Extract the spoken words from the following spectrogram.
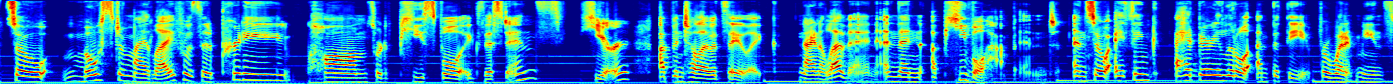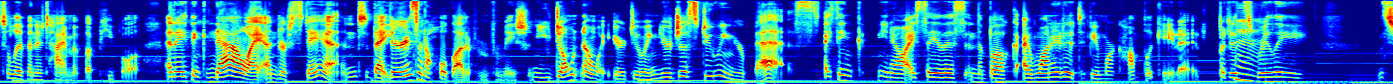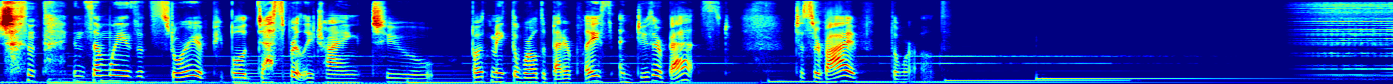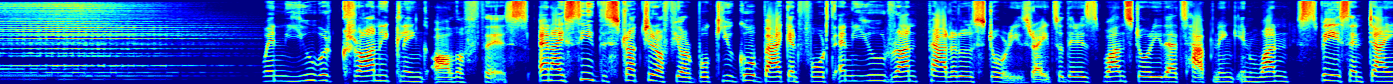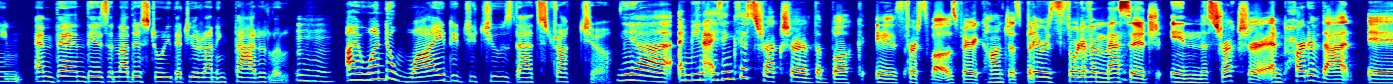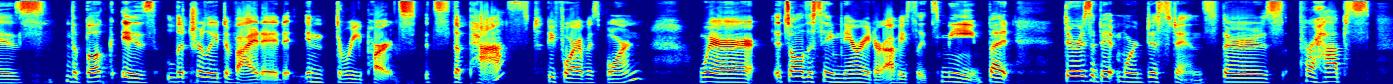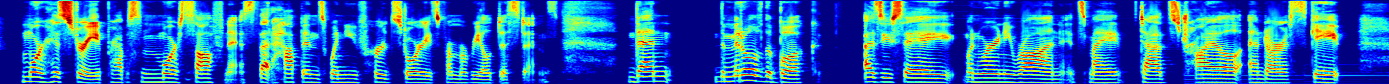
So most of my life was a pretty calm, sort of peaceful existence here up until I would say like 9 11. And then upheaval happened. And so I think I had very little empathy for what it means to live in a time of upheaval. And I think now I understand that there isn't a whole lot of information. You don't know what you're doing, you're just doing your best. I think, you know, I say this in the book, I wanted it to be more complicated, but it's Hmm. really. It's just, in some ways, it's a story of people desperately trying to both make the world a better place and do their best to survive the world. When you were chronicling all of this, and I see the structure of your book, you go back and forth and you run parallel stories, right? So there is one story that's happening in one space and time, and then there's another story that you're running parallel. Mm-hmm. I wonder why did you choose that structure? Yeah, I mean, I think the structure of the book is, first of all, it was very conscious, but there was sort of a message in the structure. And part of that is the book is literally divided in three parts it's the past before I was born, where it's all the same narrator. Obviously, it's me, but there is a bit more distance. There's perhaps more history, perhaps more softness that happens when you've heard stories from a real distance. Then, the middle of the book, as you say, when we're in Iran, it's my dad's trial and our escape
